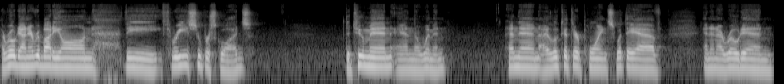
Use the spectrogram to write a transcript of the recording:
I wrote down everybody on the three super squads, the two men and the women. And then I looked at their points, what they have, and then I wrote in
